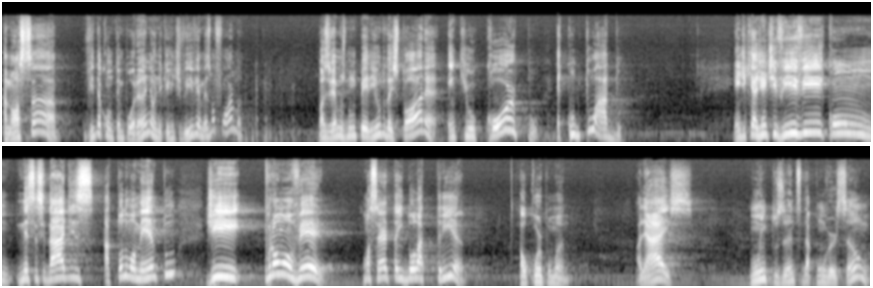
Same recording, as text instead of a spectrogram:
A nossa vida contemporânea, onde a gente vive, é a mesma forma. Nós vivemos num período da história em que o corpo é cultuado, em que a gente vive com necessidades a todo momento de promover uma certa idolatria ao corpo humano. Aliás, muitos antes da conversão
